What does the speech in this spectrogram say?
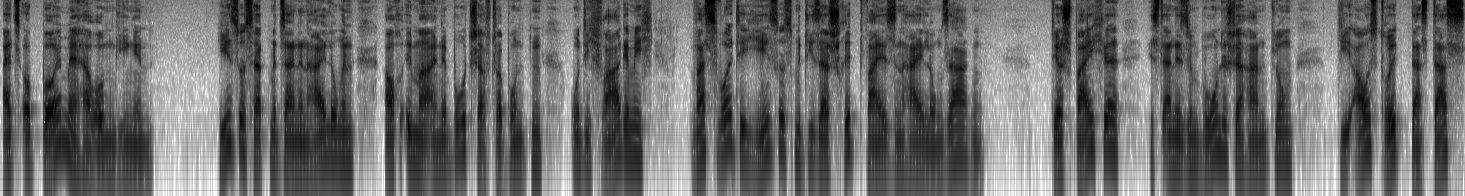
als ob Bäume herumgingen. Jesus hat mit seinen Heilungen auch immer eine Botschaft verbunden, und ich frage mich, was wollte Jesus mit dieser schrittweisen Heilung sagen? Der Speichel ist eine symbolische Handlung, die ausdrückt, dass das,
